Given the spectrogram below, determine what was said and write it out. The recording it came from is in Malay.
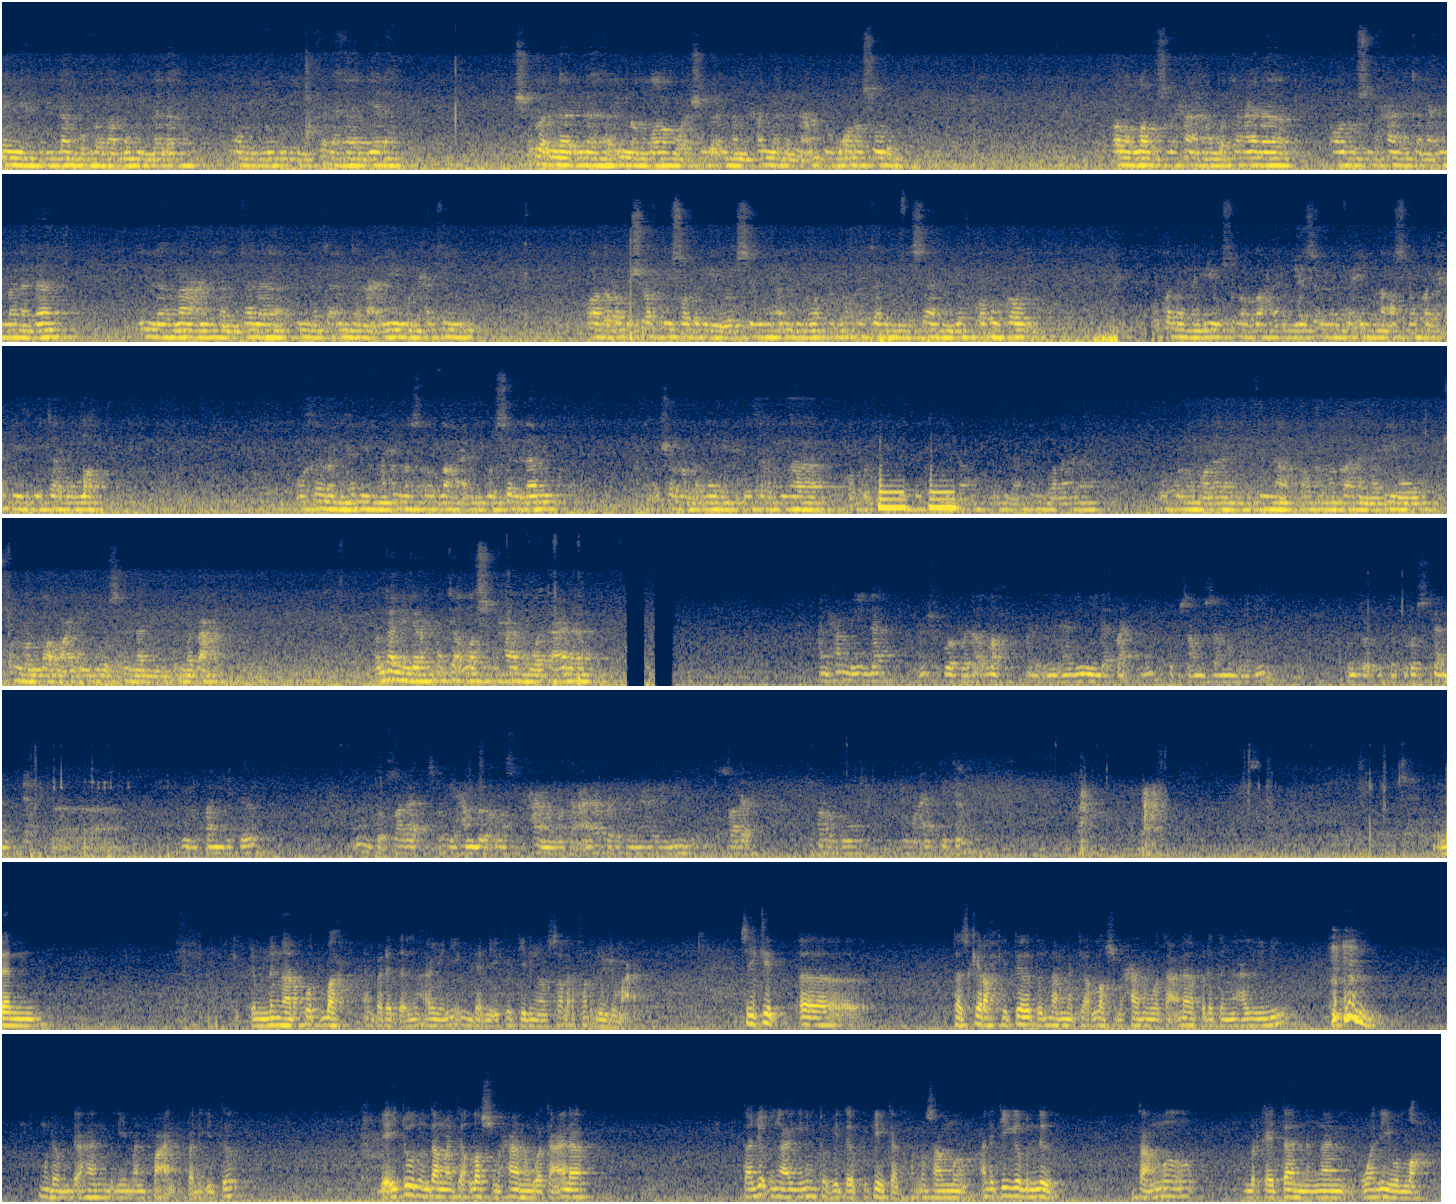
من يهده الله فلا مضل له ومن يضلل فلا هادي له. أشهد أن لا إله إلا الله وأشهد أن محمدا عبده ورسوله. قال الله سبحانه وتعالى قالوا سبحانك لا علم لنا إلا ما علمتنا إنك أنت العليم الحكيم. قال رب اشرح لي صدري ويسر لي أمري واحلل عقدة من لساني يفقه قولي. وقال النبي صلى الله عليه وسلم فإن أصدق الحديث كتاب الله. وخير الهدي محمد صلى الله عليه وسلم. وشر الأمور محدثاتها وكل محدثة ضلالة وكل ضلالة في النار. أو كما قال النبي صلى الله عليه وسلم أما بعد. Tuan-tuan yang dirahmati Allah Subhanahu wa taala. Alhamdulillah bersyukur kepada Allah. Pada hari ini dapat bersama-sama lagi untuk kita teruskan uh, kehidupan kita ya, untuk salat sebagai hamba Allah Subhanahu wa taala pada hari ini salat fardu Jumaat kita. Dan kita mendengar khutbah pada tengah hari ini dan diikuti dengan salat fardu Jumaat. Sedikit uh, tazkirah kita tentang mati Allah Subhanahu wa taala pada tengah hari ini. Mudah-mudahan beri manfaat kepada kita. Iaitu tentang mati Allah Subhanahu wa taala. Tajuk tengah hari ini untuk kita fikirkan sama-sama. Ada tiga benda. Pertama berkaitan dengan waliullah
